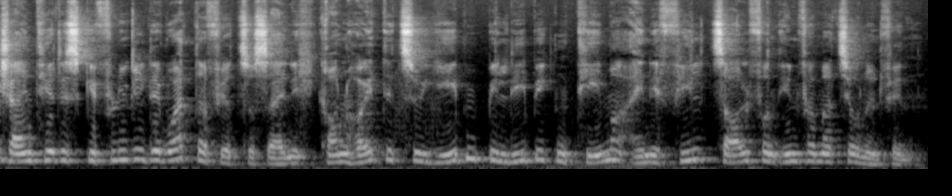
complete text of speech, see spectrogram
scheint hier das geflügelte Wort dafür zu sein. Ich kann heute zu jedem beliebigen Thema eine Vielzahl von Informationen finden.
